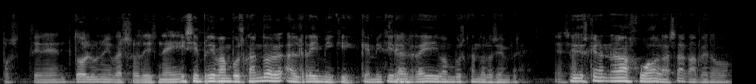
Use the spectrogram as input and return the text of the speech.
pues tienen todo el universo Disney. Y siempre iban buscando al, al rey Mickey, que Mickey era el rey y iban buscándolo siempre. Sí, es que no, no he jugado la saga, pero...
